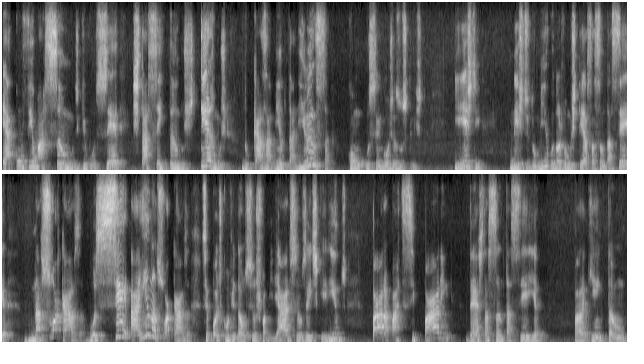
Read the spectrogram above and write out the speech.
é a confirmação de que você está aceitando os termos do casamento, da aliança com o Senhor Jesus Cristo. E este, neste domingo, nós vamos ter essa Santa Ceia na sua casa. Você aí na sua casa, você pode convidar os seus familiares, seus entes queridos, para participarem desta Santa Ceia, para que então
